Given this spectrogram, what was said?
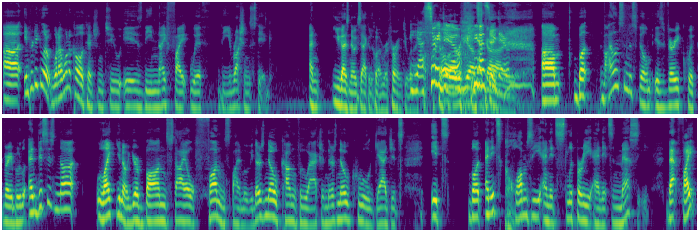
Uh, in particular, what I want to call attention to is the knife fight with the Russian Stig. And you guys know exactly who I'm referring to. Yes we do Oh, yes, yes we do Um, but violence in this film is very quick, very brutal, and this is not like you know your Bond style fun spy movie. There's no kung fu action. There's no cool gadgets. It's but and it's clumsy and it's slippery and it's messy. That fight,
